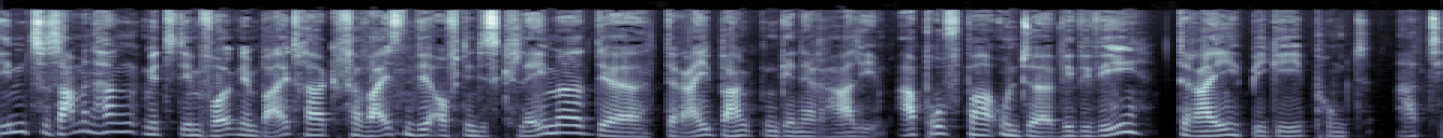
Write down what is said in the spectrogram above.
Im Zusammenhang mit dem folgenden Beitrag verweisen wir auf den Disclaimer der drei Banken Generali, abrufbar unter www.3bg.at.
